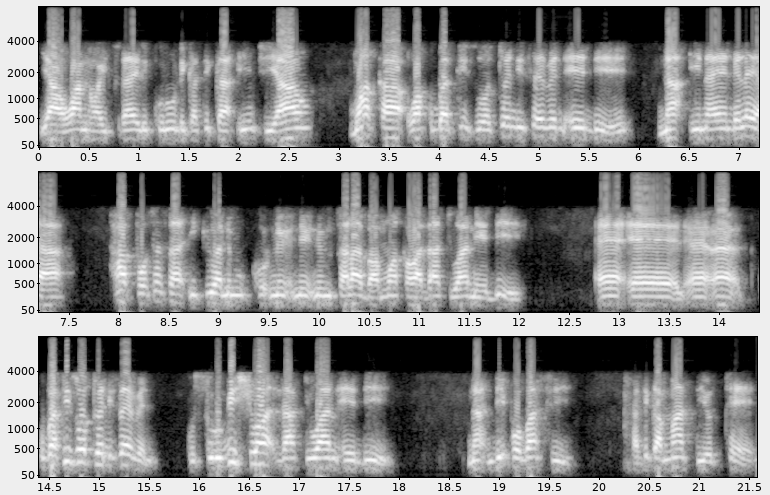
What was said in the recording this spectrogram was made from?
ya wana wa Israeli kurudi katika nchi yao. Mwaka wa kubatizwa 27 AD na inaendelea hapo sasa ikiwa ni, ni, ni, ni msalaba mwaka wa 31 AD eh, eh, eh, kubatizwa 27 kusurubishwa 31 AD na ndipo basi katika Matthew 10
